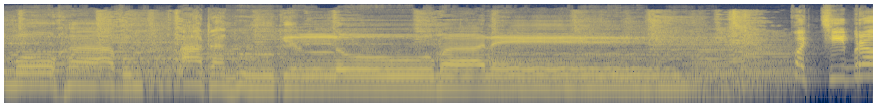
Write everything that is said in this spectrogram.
മോഹാവും അടങ്ങുകില്ലോ മനേ കൊച്ചി ബ്രോ.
